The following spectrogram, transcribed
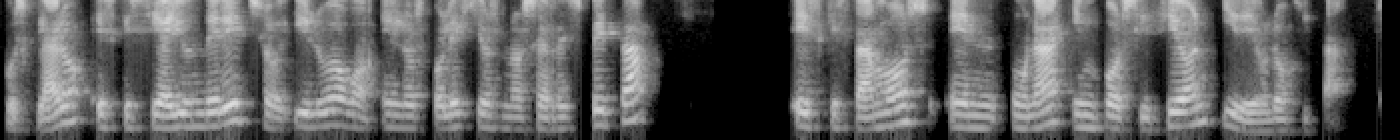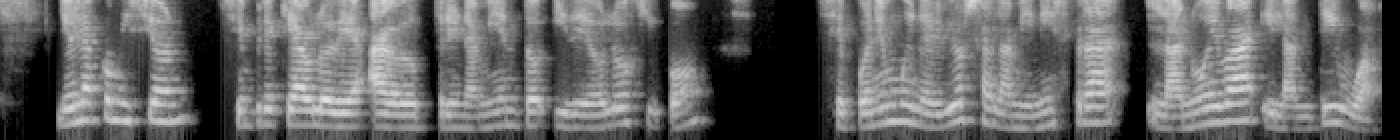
Pues claro, es que si hay un derecho y luego en los colegios no se respeta, es que estamos en una imposición ideológica. Yo en la comisión, siempre que hablo de adoctrinamiento ideológico, se pone muy nerviosa la ministra, la nueva y la antigua.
